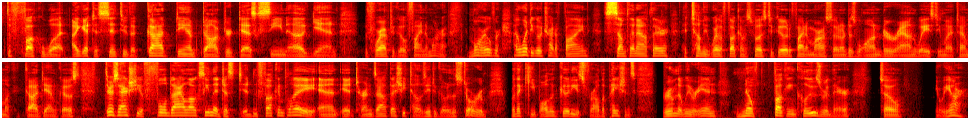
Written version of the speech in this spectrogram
the fuck what? I get to sit through the goddamn doctor desk scene again before I have to go find Amara. And moreover, I went to go try to find something out there and tell me where the fuck I'm supposed to go to find Amara so I don't just wander around wasting my time like a goddamn ghost. There's actually a full dialogue scene that just didn't fucking play, and it turns out that she tells you to go to the storeroom where they keep all the goodies for all the patients. The room that we were in, no fucking clues were there. So here we are,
